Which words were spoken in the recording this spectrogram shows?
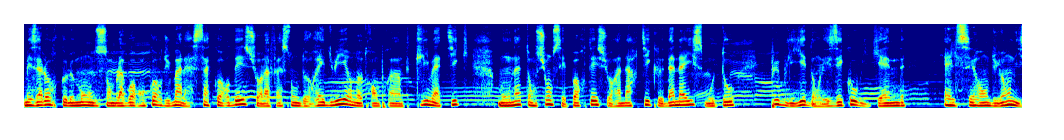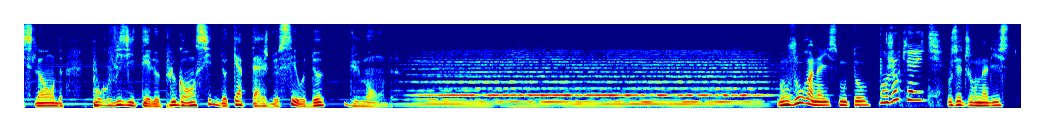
mais alors que le monde semble avoir encore du mal à s'accorder sur la façon de réduire notre empreinte climatique, mon attention s'est portée sur un article d'Anaïs Moutot publié dans les Échos Weekend elle s'est rendue en Islande pour visiter le plus grand site de captage de CO2 du monde. Bonjour Anaïs Moutot. Bonjour Pierrick. Vous êtes journaliste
